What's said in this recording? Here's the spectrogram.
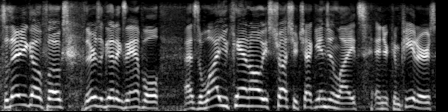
So there you go, folks. There's a good example as to why you can't always trust your check engine lights and your computers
